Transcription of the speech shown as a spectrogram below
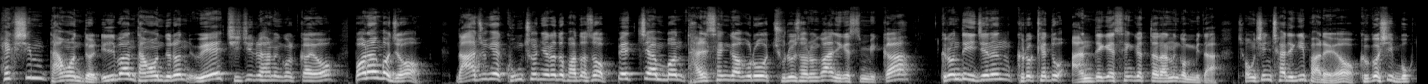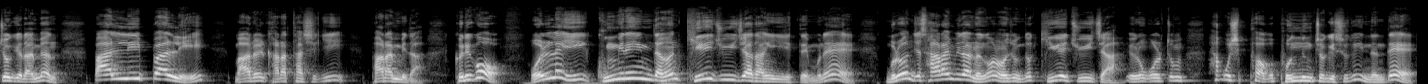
핵심 당원들 일반 당원들은 왜 지지를 하는 걸까요? 뻔한 거죠. 나중에 공천이라도 받아서 배지 한번 달 생각으로 줄을 서는 거 아니겠습니까? 그런데 이제는 그렇게도 안 되게 생겼다라는 겁니다. 정신 차리기 바래요. 그것이 목적이라면 빨리빨리 말을 갈아타시기 바랍니다. 그리고 원래 이 국민의힘당은 기회주의자 당이기 때문에 물론 이제 사람이라는 건 어느 정도 기회주의자 이런 걸 좀 하고 싶어하고 본능적일 수도 있는데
